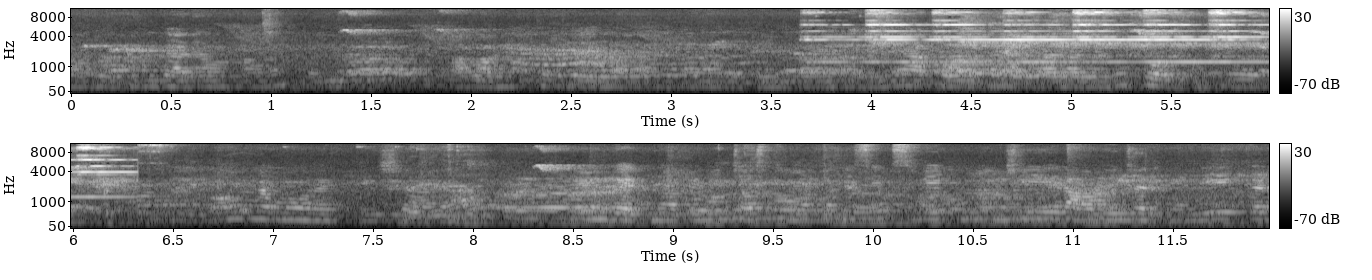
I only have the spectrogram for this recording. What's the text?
ఆరోగ్యంగానే ఉన్నాము. ఆ భగవంతుడి దైవాలంతా ఆరోగ్యంగా ఉండాలని ఆ కోరిక నెరవేరాలని కోరుకుంటున్నాము ఓం నమో వెంకటేశాయ మేము గట్టినప్పటి నుంచి స్టేట్ నుంచి రావడం జరిగింది. ఇక్కడ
